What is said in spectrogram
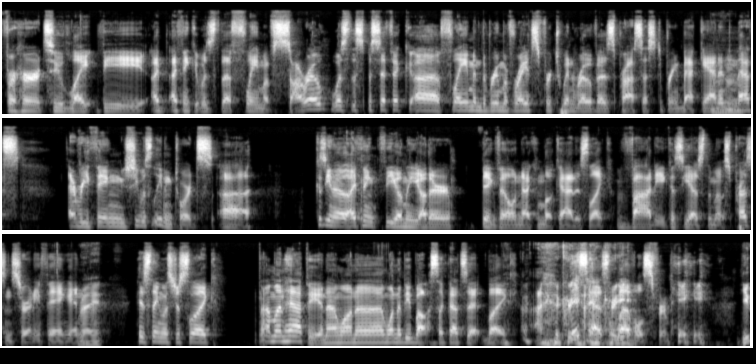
for her to light the I, I think it was the flame of sorrow was the specific uh, flame in the room of rites for twin rova's process to bring back ganon and that's everything she was leading towards because you know i think the only other big villain i can look at is like Vaati because he has the most presence or anything and Right. his thing was just like i'm unhappy and i want to I want to be boss like that's it like I agree. this I has agree. levels for me You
